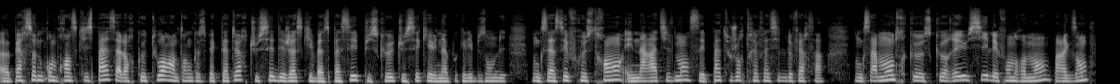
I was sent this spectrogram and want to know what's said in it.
Euh, personne comprend ce qui se passe alors que toi en tant que spectateur tu sais déjà ce qui va se passer puisque tu sais qu'il y a une apocalypse zombie. Donc c'est assez frustrant et narrativement c'est pas toujours très facile de faire ça. Donc ça montre que ce que réussit l'effondrement par exemple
